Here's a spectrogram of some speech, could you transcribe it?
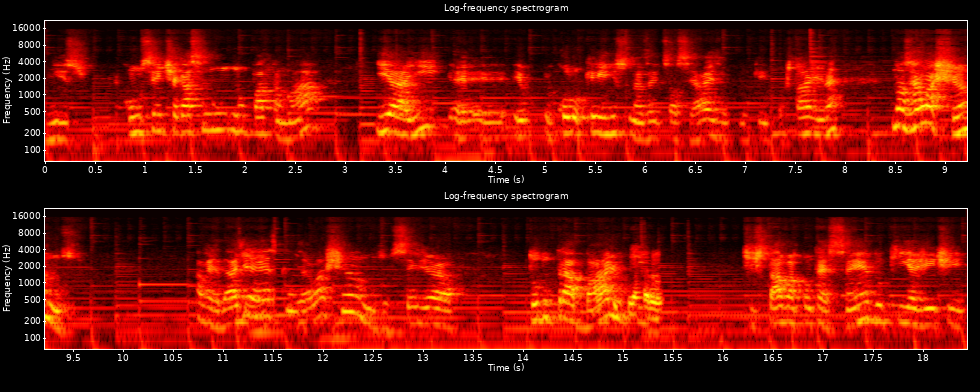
nisso. É como se a gente chegasse num, num patamar e aí é, eu, eu, coloquei isso nas redes sociais, eu coloquei postagem, né? Nós relaxamos. A verdade é essa, nós relaxamos, ou seja, todo o trabalho que, que estava acontecendo, que a gente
